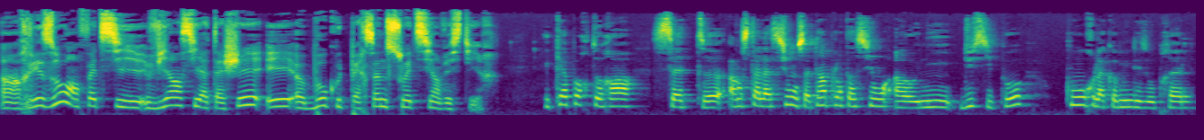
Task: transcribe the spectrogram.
un réseau en fait s'y vient s'y attacher et euh, beaucoup de personnes souhaitent s'y investir. Et qu'apportera cette euh, installation, cette implantation à Oni du CIPO pour la commune des Auprelles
